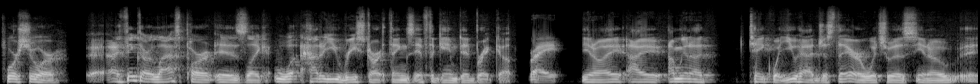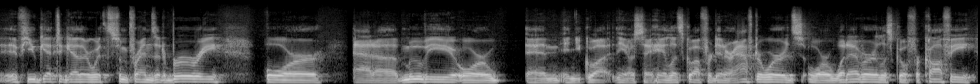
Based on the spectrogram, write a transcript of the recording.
for sure. I think our last part is like, what? How do you restart things if the game did break up? Right. You know, I, I I'm gonna take what you had just there, which was, you know, if you get together with some friends at a brewery or at a movie or and and you go out, you know, say, hey, let's go out for dinner afterwards or whatever, let's go for coffee.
